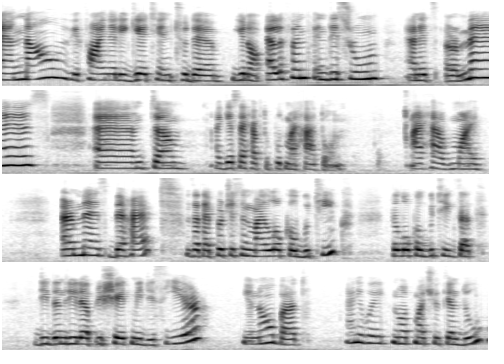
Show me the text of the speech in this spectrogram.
And now we finally get into the you know elephant in this room and it's hermes and um, i guess i have to put my hat on. I have my hermes beret that i purchased in my local boutique the local boutiques that didn't really appreciate me this year you know but anyway not much you can do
